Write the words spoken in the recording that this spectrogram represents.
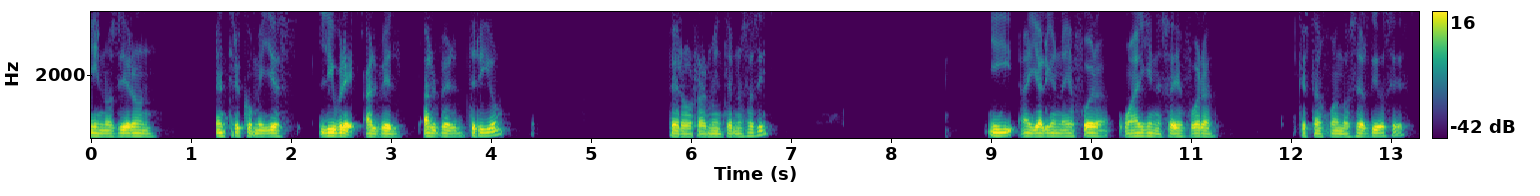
Y nos dieron, entre comillas, libre albedrío, pero realmente no es así. Y hay alguien allá afuera, o alguien allá afuera, que están jugando a ser dioses,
